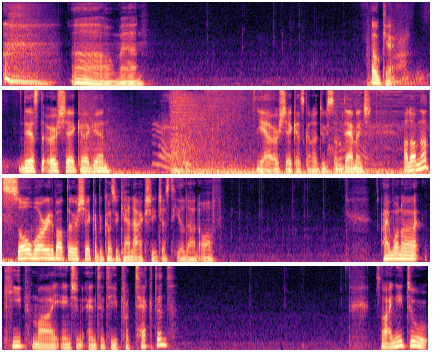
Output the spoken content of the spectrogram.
Oh, man. Okay. There's the Earthshaker again. Yeah, Earthshaker's gonna do some damage. Although I'm not so worried about the Shaker because we can actually just heal that off. I want to keep my Ancient Entity protected. So I need to...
